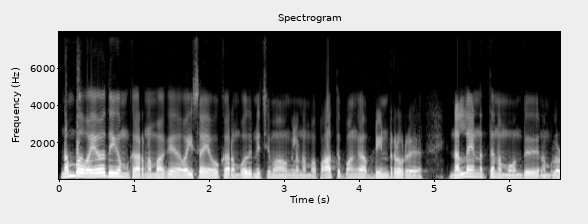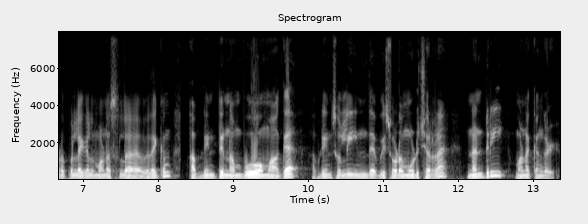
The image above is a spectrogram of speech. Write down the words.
நம்ம வயோதிகம் காரணமாக வயசாகி உட்காரும்போது நிச்சயமாக அவங்கள நம்ம பார்த்துப்பாங்க அப்படின்ற ஒரு நல்ல எண்ணத்தை நம்ம வந்து நம்மளோட பிள்ளைகள் மனசில் விதைக்கும் அப்படின்ட்டு நம்புவோமாக அப்படின்னு சொல்லி இந்த எபிசோடை முடிச்சிடுறேன். நன்றி வணக்கங்கள்.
